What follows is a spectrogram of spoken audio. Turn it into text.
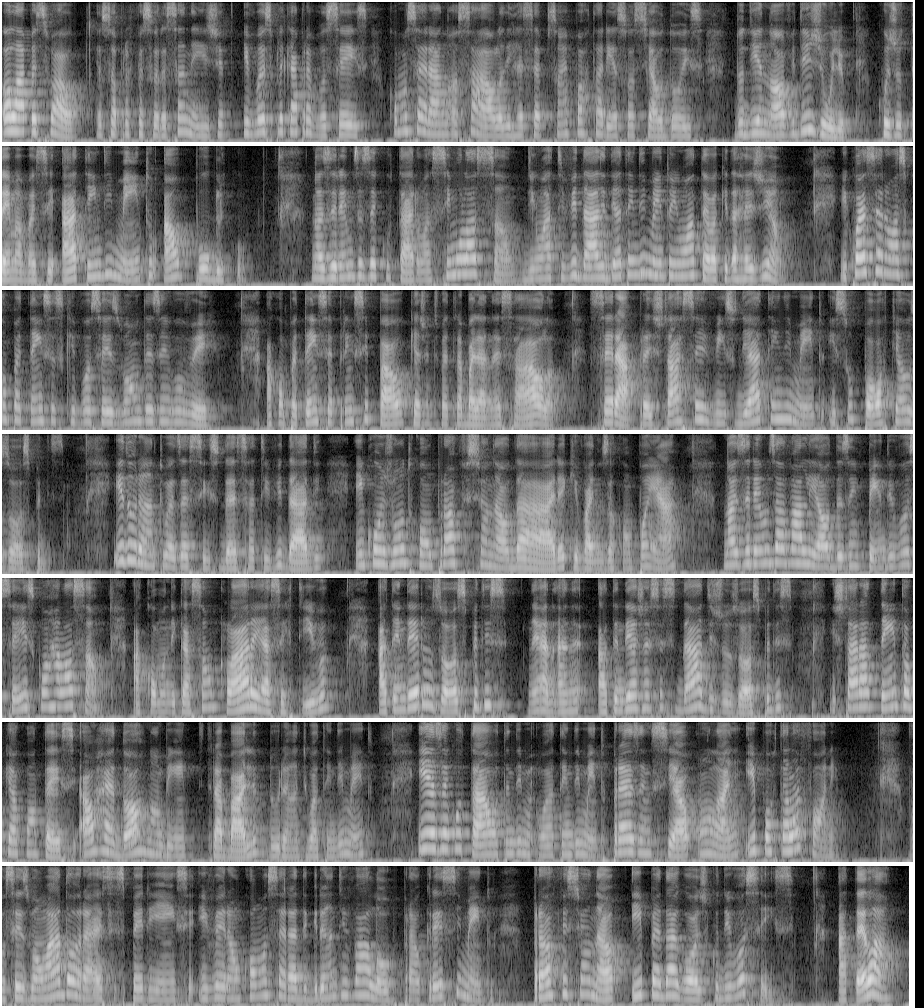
Olá, pessoal! Eu sou a professora Sanígia e vou explicar para vocês como será a nossa aula de Recepção e Portaria Social 2 do dia 9 de julho, cujo tema vai ser Atendimento ao Público. Nós iremos executar uma simulação de uma atividade de atendimento em um hotel aqui da região. E quais serão as competências que vocês vão desenvolver? A competência principal que a gente vai trabalhar nessa aula será prestar serviço de atendimento e suporte aos hóspedes. E durante o exercício dessa atividade, em conjunto com o profissional da área que vai nos acompanhar, nós iremos avaliar o desempenho de vocês com relação à comunicação clara e assertiva, atender os hóspedes, né, atender as necessidades dos hóspedes, estar atento ao que acontece ao redor no ambiente de trabalho durante o atendimento e executar o atendimento presencial, online e por telefone. Vocês vão adorar essa experiência e verão como será de grande valor para o crescimento profissional e pedagógico de vocês. Até lá!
